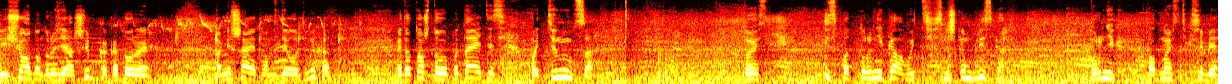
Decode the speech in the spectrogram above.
Еще одна, друзья, ошибка, которая помешает вам сделать выход, это то, что вы пытаетесь подтянуться. То есть из-под турника вы слишком близко. Турник подносите к себе.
